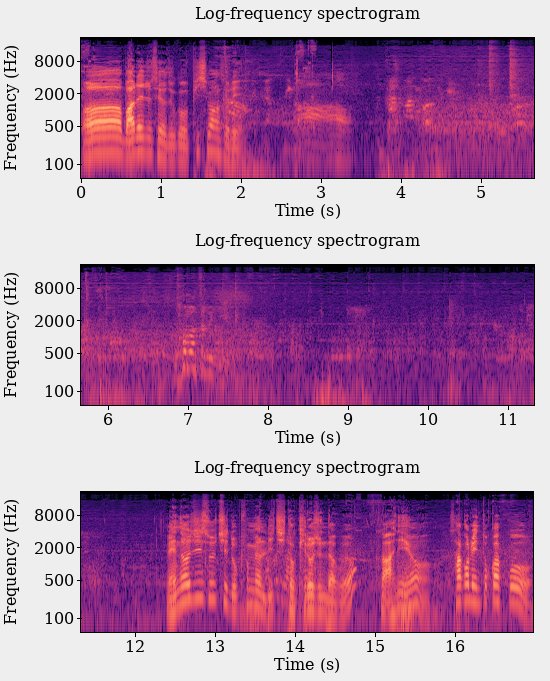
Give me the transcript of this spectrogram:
어 말해주세요 누구? PC방 소리. 아 에너지 수치 높으면 리치 더 길어진다고요? 그거 아니에요 사거리는 똑같고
